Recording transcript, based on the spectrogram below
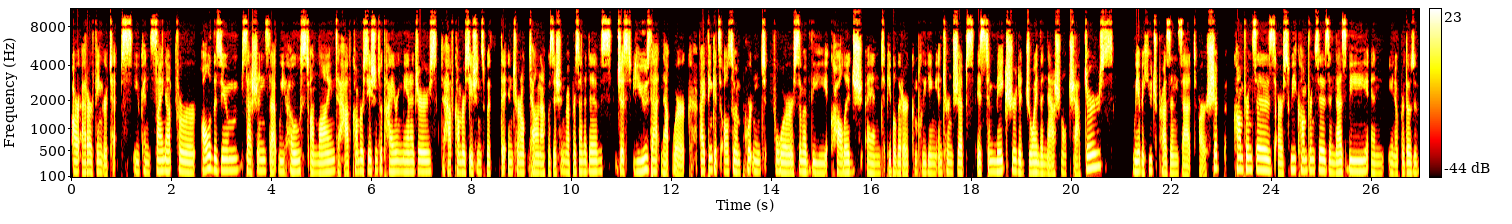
are at our fingertips. You can sign up for all of the Zoom sessions that we host online to have conversations with hiring managers, to have conversations with the internal talent acquisition representatives. Just use that network. I think it's also important for some of the college and people that are completing internships is to make sure to join the national chapters we have a huge presence at our SHPE conferences, our SWE conferences in NSBE. And, you know, for those of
